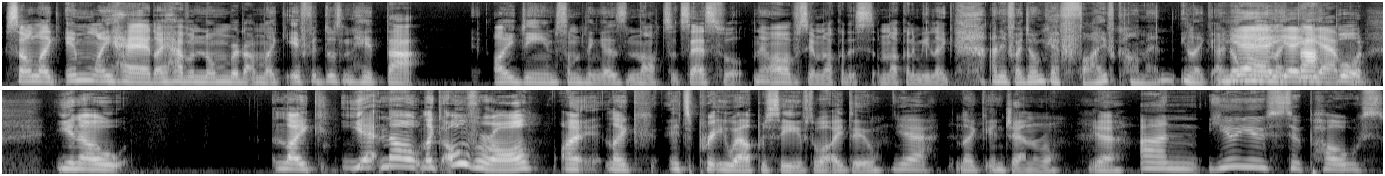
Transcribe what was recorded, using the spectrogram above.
So, like in my head, I have a number that I'm like, if it doesn't hit that, I deem something as not successful. Now, obviously, I'm not gonna, I'm not gonna be like, and if I don't get five comment, like I don't Yeah, mean like yeah, that, yeah, but, but- you know, like yeah, no, like overall, I like it's pretty well perceived what I do, Yeah. like in general. Yeah, And you used to post,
